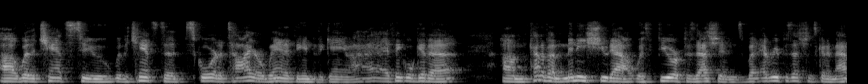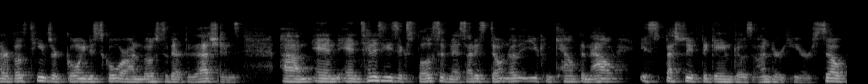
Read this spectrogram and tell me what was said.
uh, with a chance to with a chance to score to tie or win at the end of the game. I, I think we'll get a um, kind of a mini shootout with fewer possessions, but every possession is going to matter. Both teams are going to score on most of their possessions. Um, and and Tennessee's explosiveness, I just don't know that you can count them out, especially if the game goes under here. So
